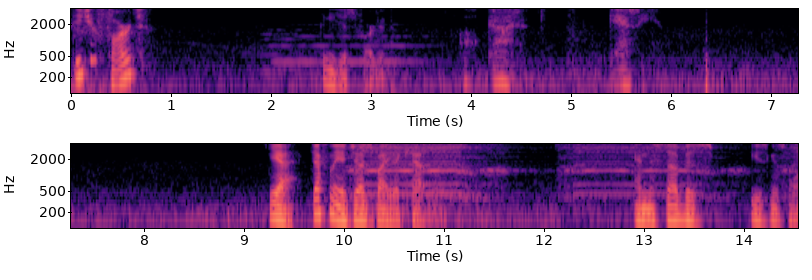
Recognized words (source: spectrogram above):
Did you fart? I think he just farted. Oh, God. Yeah, definitely a judge by the cat look. And the sub is using his horn.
